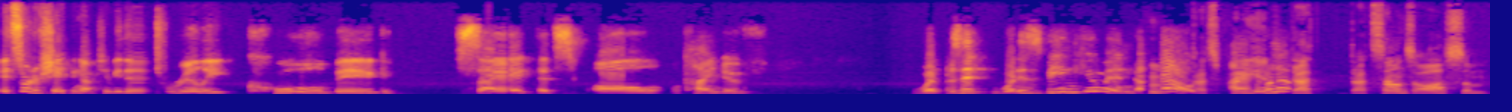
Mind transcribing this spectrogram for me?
it's sort of shaping up to be this really cool big site that's all kind of what is it what is being human Hmm, about that's pretty. don't In- know. that that sounds awesome.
